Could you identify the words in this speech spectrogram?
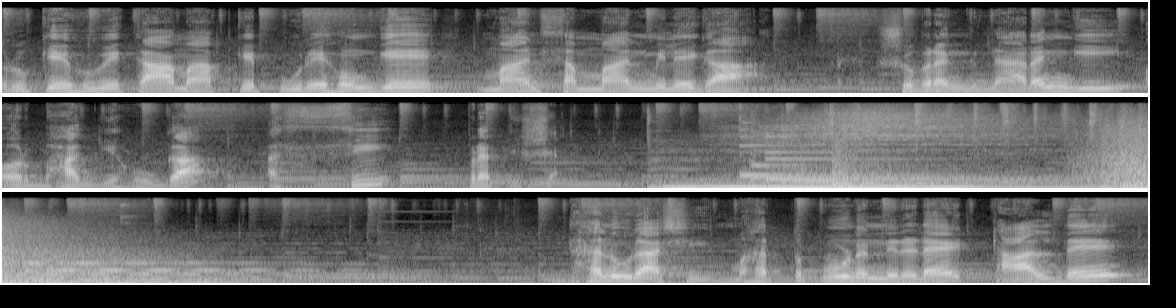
रुके हुए काम आपके पूरे होंगे, मान सम्मान मिलेगा। शुभ रंग नारंगी और भाग्य होगा 80 प्रतिशत। धनु राशि, महत्वपूर्ण निर्णय टाल दें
